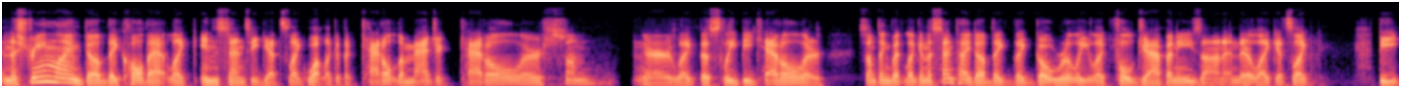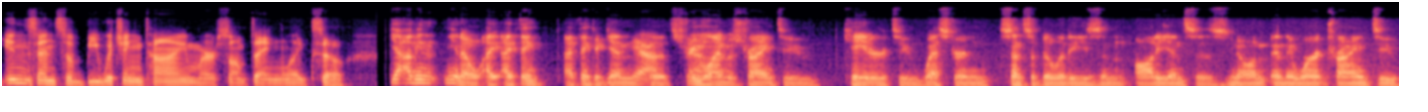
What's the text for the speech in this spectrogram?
in the streamlined dub they call that like incense he gets like what like the kettle the magic kettle or something or like the sleepy kettle or something but like in the Sentai dub they they go really like full Japanese on it and they're like it's like the incense of bewitching time or something like so Yeah, I mean, you know, I, I think I think again, Yeah, the Streamline was trying to cater to Western sensibilities and audiences, you know, and, and they weren't trying to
